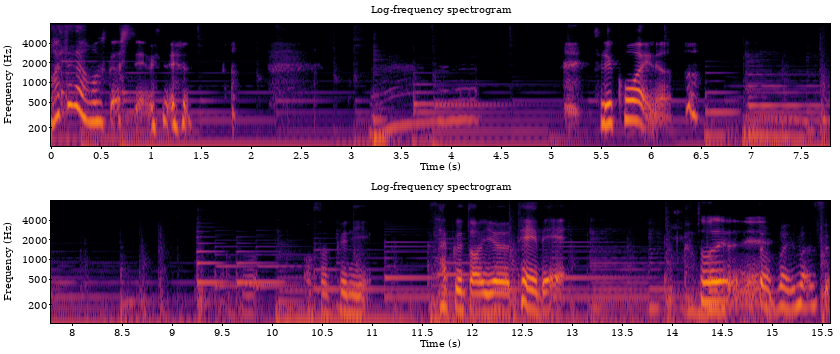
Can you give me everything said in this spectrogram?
あ終わってたもしかしてみたいな。な。それ怖いな。遅くに咲くという体でそうだよねと思います。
